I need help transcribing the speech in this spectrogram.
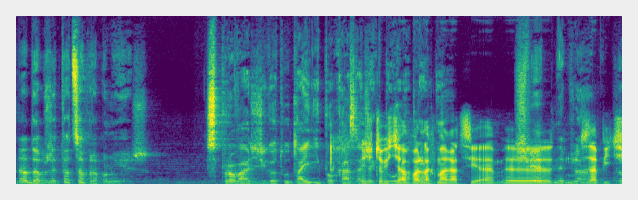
No dobrze, to co proponujesz? Sprowadzić go tutaj i pokazać. I rzeczywiście naprawdę. ma rację. Świetny Yy, zabicie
